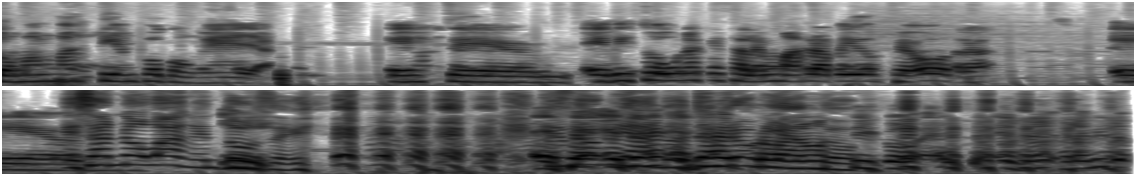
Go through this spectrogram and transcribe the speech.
toman más tiempo con ella. Este, he visto unas que salen más rápido que otras. Eh, Esas no van, entonces. ese, es el bromeando. pronóstico. Ese- ese- Benito,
